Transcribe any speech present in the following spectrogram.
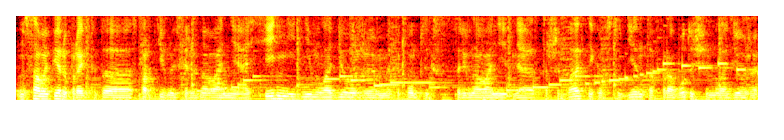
Ну, самый первый проект это спортивные соревнования «Осенние дни молодежи». Это комплекс соревнований для старшеклассников, студентов, работающей молодежи.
